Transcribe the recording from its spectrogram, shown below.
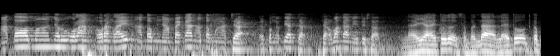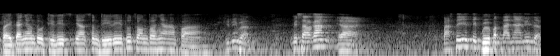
atau menyeru ulang orang lain atau menyampaikan atau mengajak Eh, pengertian dak- dakwah kan itu Ustaz Lah ya itu tuh sebentar. Lah itu kebaikannya untuk dirinya sendiri itu contohnya apa? Gini Pak, misalkan ya pasti timbul pertanyaan ini Pak.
